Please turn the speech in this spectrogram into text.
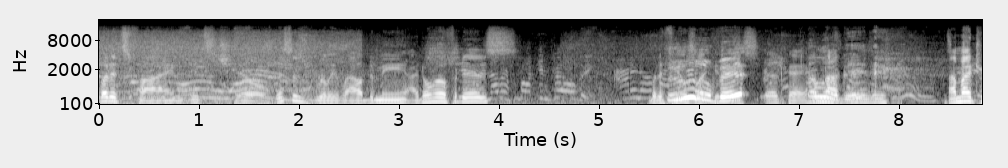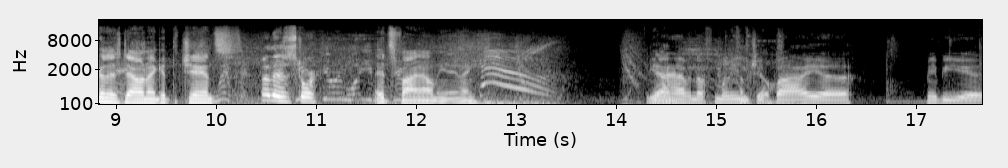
but it's fine. It's chill. This is really loud to me. I don't know if it is, but it feels little like it bit. is. Okay, A I'm not bit. crazy. I might turn this down when I get the chance. Oh, there's a store. It's fine. I don't need anything. You Yeah, don't have enough money I'm to chill. buy, uh, maybe uh,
